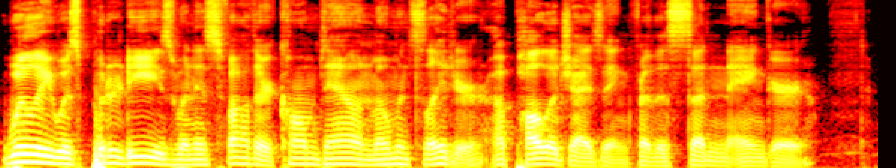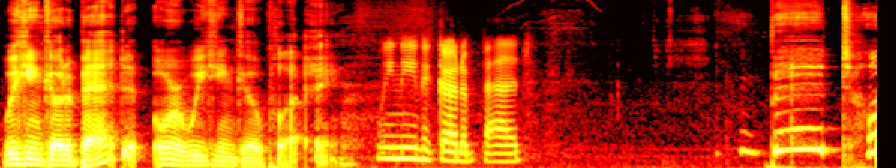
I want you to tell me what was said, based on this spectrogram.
Willie was put at ease when his father calmed down moments later, apologizing for the sudden anger. We can go to bed or we can go play. We need to go to bed. Bedtime!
